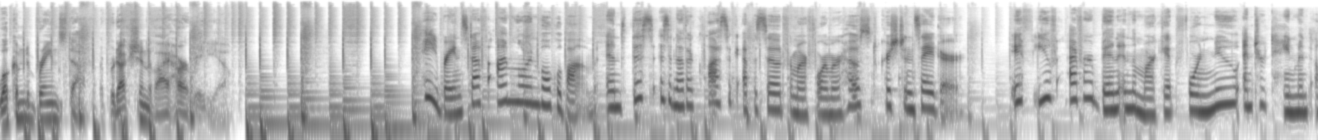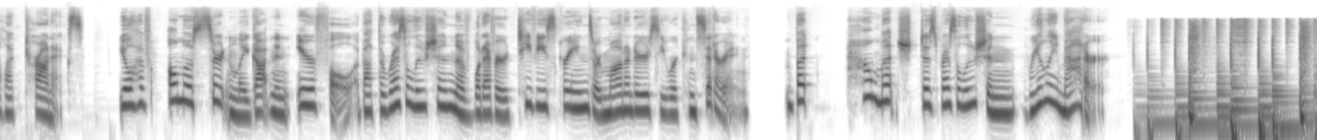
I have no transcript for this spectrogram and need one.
Welcome to Brainstuff, a production of iHeartRadio. Hey, Brainstuff, I'm Lauren Vogelbaum, and this is another classic episode from our former host, Christian Sager. If you've ever been in the market for new entertainment electronics, you'll have almost certainly gotten an earful about the resolution of whatever TV screens or monitors you were considering. But how much does resolution really matter?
